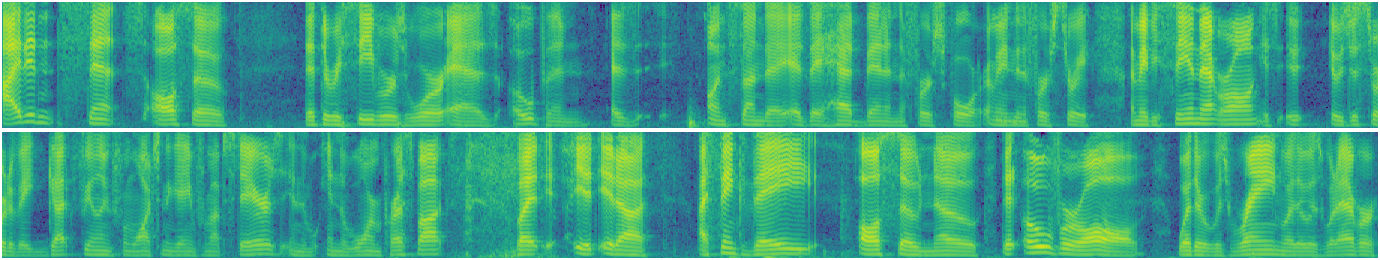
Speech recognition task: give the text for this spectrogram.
I didn't sense also that the receivers were as open as on Sunday as they had been in the first four. I mean, mm-hmm. in the first three. I may be seeing that wrong. It's, it, it was just sort of a gut feeling from watching the game from upstairs in the in the warm press box. But it it, uh, I think they also know that overall whether it was rain, whether it was whatever,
